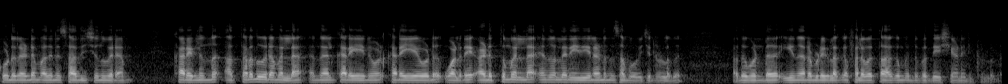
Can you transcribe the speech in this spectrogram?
കൂടുതലായിട്ടും അതിന് സാധിച്ചു എന്ന് വരാം. കരയിൽ നിന്ന് അത്ര ദൂരമല്ല. എന്നാൽ കരയിനോട് കരയോട് വളരെ അടുത്തുമല്ല എന്നുള്ള രീതിയിലാണ് ഇത് സംഭവിച്ചിട്ടുള്ളത്. അതുകൊണ്ട് ഈ നടപടികളൊക്കെ ഫലവത്താകും എന്ന് പ്രതീക്ഷയാണ് എനിക്കുള്ളത്.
